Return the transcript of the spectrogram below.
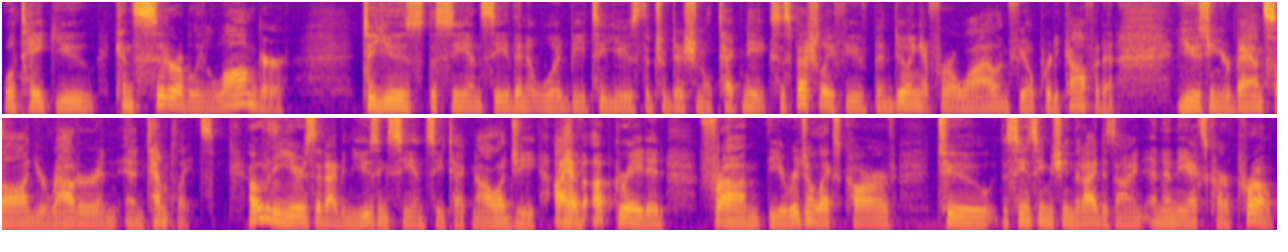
will take you considerably longer to use the CNC than it would be to use the traditional techniques, especially if you've been doing it for a while and feel pretty confident using your bandsaw and your router and, and templates. Over the years that I've been using CNC technology, I have upgraded from the original X-Carve to the CNC machine that I designed and then the X-Carve Pro.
